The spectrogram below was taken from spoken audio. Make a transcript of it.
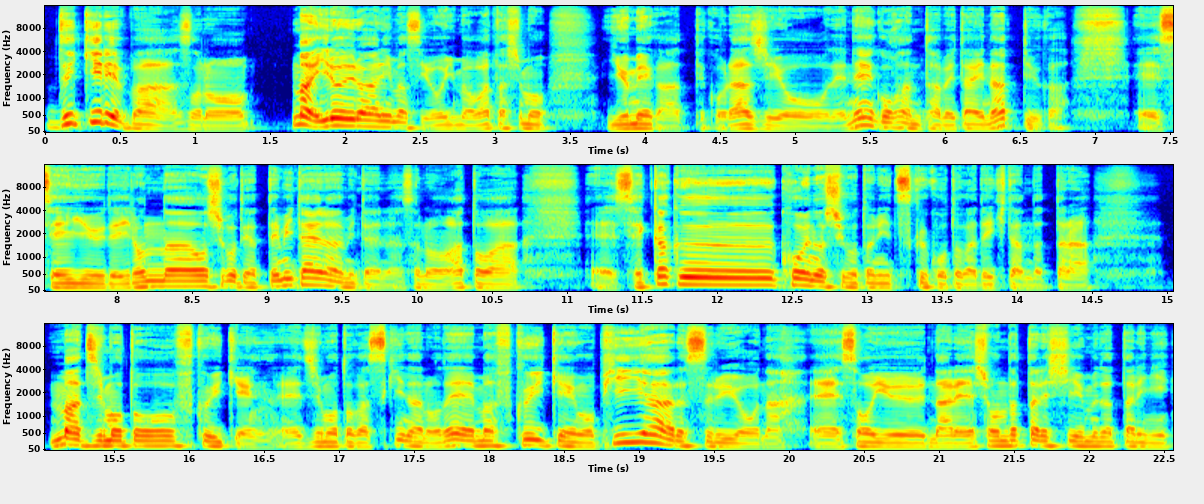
できればそのまあいろいろありますよ。今私も夢があってこうラジオでねご飯食べたいなっていうか、えー、声優でいろんなお仕事やってみたいなみたいなそのあとは、えー、せっかく声の仕事に就くことができたんだったらまあ地元福井県、えー、地元が好きなので、まあ、福井県を PR するような、えー、そういうナレーションだったり CM だったりに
